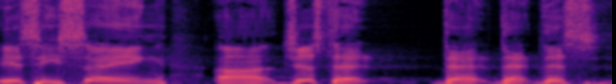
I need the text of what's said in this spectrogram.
is he saying uh, just that, that, that this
